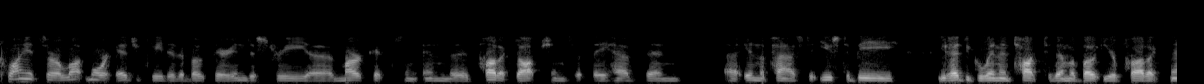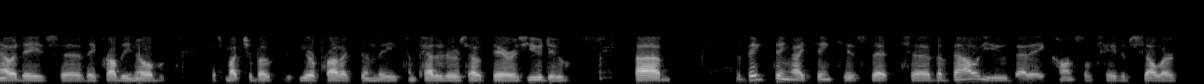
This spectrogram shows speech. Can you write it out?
clients are a lot more educated about their industry uh, markets and, and, the product options that they have than uh, in the past. It used to be you had to go in and talk to them about your product. Nowadays, uh, they probably know as much about your product than the competitors out there as you do. Um, the big thing I think is that uh, the value that a consultative seller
